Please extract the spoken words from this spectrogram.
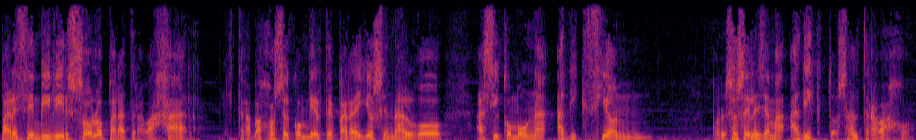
parecen vivir solo para trabajar. El trabajo se convierte para ellos en algo así como una adicción. Por eso se les llama adictos al trabajo.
